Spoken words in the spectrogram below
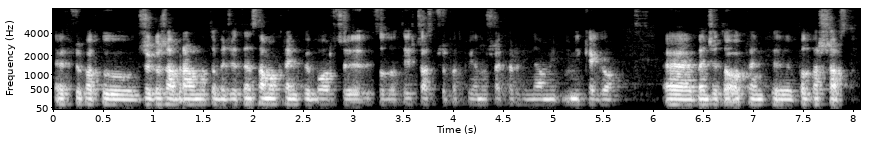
E, w przypadku Grzegorza Brauna to będzie ten sam okręg wyborczy co dotychczas. W przypadku Janusza Korwina-Mikkego e, będzie to okręg podwarszawski.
